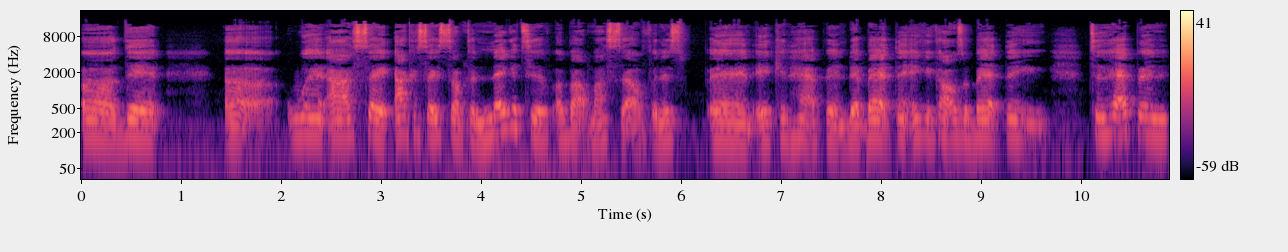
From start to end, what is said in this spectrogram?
uh, that?" Uh, when I say I can say something negative about myself, and it's and it can happen that bad thing. It can cause a bad thing to happen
